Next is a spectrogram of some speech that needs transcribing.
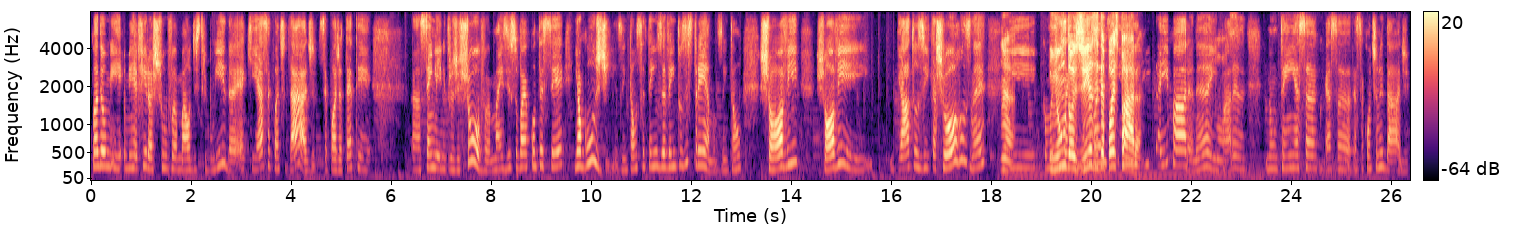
Quando eu me, eu me refiro à chuva mal distribuída, é que essa quantidade, você pode até ter uh, 100 milímetros de chuva, mas isso vai acontecer em alguns dias. Então, você tem os eventos extremos. Então, chove, chove gatos e cachorros, né? É. E, em um, dois dias e depois para. E, daí para, né? E Nossa. para, não tem essa, essa, essa continuidade.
